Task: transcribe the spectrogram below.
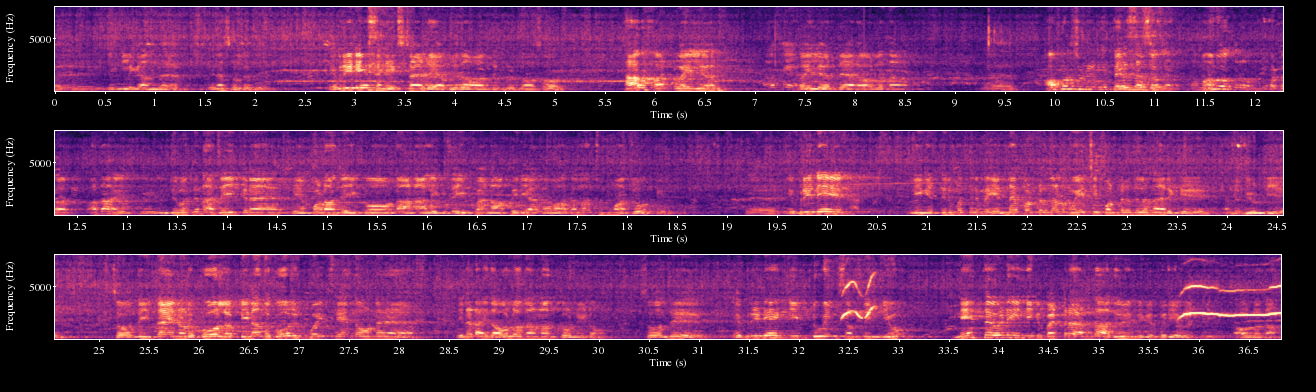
எங்களுக்கு அந்த என்ன சொல்கிறது எவ்ரிடேஸ் அண்ட் எக்ஸ்ட்ரா டே அப்படி தான் வாழ்ந்துட்டு இருக்கோம். So have fun while your okay while your there அவ்வளோதான் ஆப்பர்ச்சுனிட்டி பெருசாக சொல்ல பட் அதான் இது வந்து நான் ஜெயிக்கிறேன் என் படம் ஜெயிக்கும் நான் நாளைக்கு ஜெயிப்பேன் நான் பெரிய ஆளவன் அதெல்லாம் சும்மா ஜோக்கு எவ்ரிடே நீங்கள் திரும்ப திரும்ப என்ன பண்ணுறதுனாலும் முயற்சி பண்ணுறதுல தான் இருக்குது அந்த பியூட்டியே ஸோ வந்து இதுதான் என்னோட கோல் அப்படின்னா அந்த கோலுக்கு போய் சேர்ந்த உடனே என்னடா இது அவ்வளோதானான்னு தோணிடும். ஸோ வந்து everyday keep doing something new நேற்றை விட இன்னைக்கு பெட்டராக இருந்தால் அதுவே மிகப்பெரிய வெற்றி. அவ்வளோதான்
